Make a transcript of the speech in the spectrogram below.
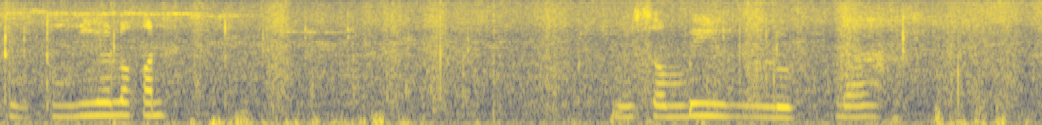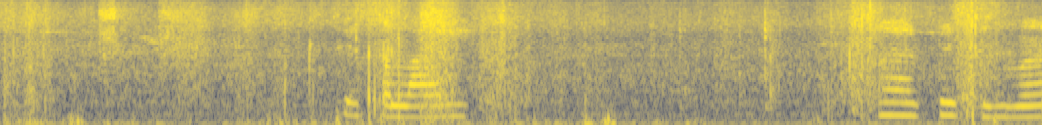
ดูตรงนี้แล้วกันมีซอมบี้หลุดมาเสียอะไรพลาดไปถึงมา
